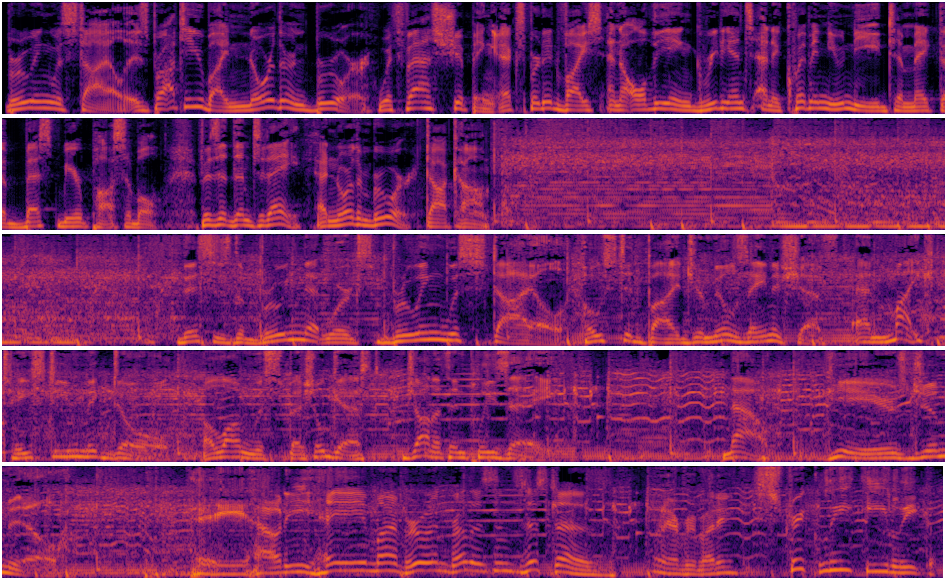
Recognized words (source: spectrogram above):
Brewing with Style is brought to you by Northern Brewer with fast shipping, expert advice, and all the ingredients and equipment you need to make the best beer possible. Visit them today at northernbrewer.com. This is the Brewing Network's Brewing with Style, hosted by Jamil Zainasheff and Mike Tasty McDole, along with special guest Jonathan Plise. Now, here's Jamil. Hey, howdy, hey, my Bruin brothers and sisters. Hey, everybody. Strictly illegal.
